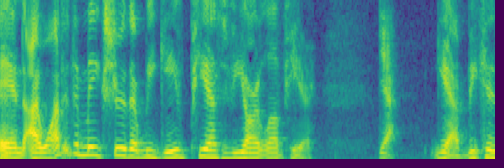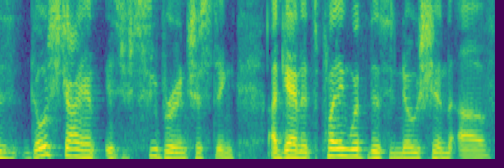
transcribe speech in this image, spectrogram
and I wanted to make sure that we gave PSVR love here. Yeah. Because Ghost Giant is super interesting. Again, it's playing with this notion of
